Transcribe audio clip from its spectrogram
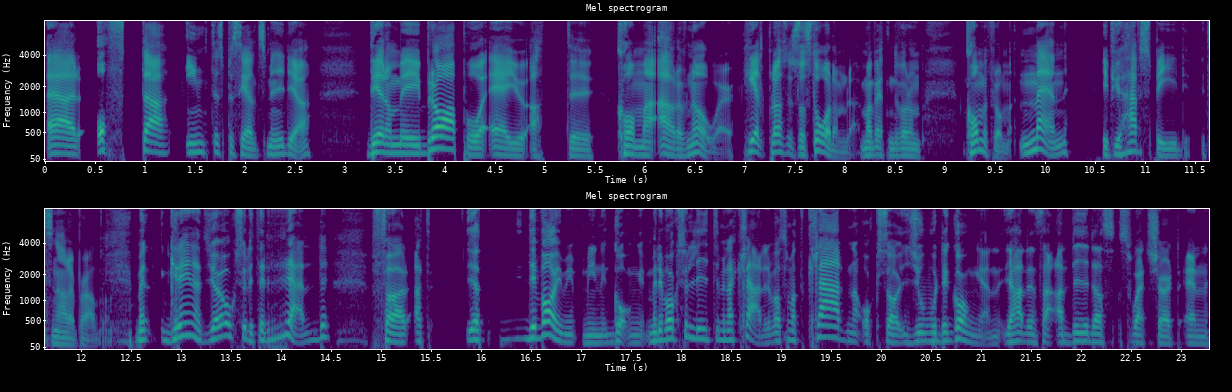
är ofta inte speciellt smidiga. Det de är bra på är ju att eh, komma out of nowhere. Helt plötsligt så står de där, man vet inte var de kommer ifrån. Men if you have speed, it's not a problem. Men grejen är att jag är också lite rädd för att jag, det var ju min, min gång, men det var också lite mina kläder. Det var som att kläderna också gjorde gången. Jag hade en sån här Adidas sweatshirt, en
